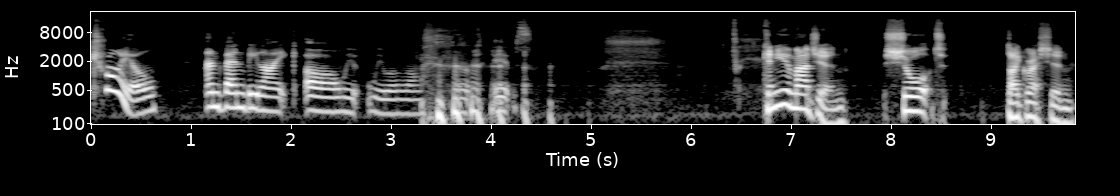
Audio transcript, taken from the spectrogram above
trial and then be like, "Oh, we we were wrong. Oh, Oops." Can you imagine short digression?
